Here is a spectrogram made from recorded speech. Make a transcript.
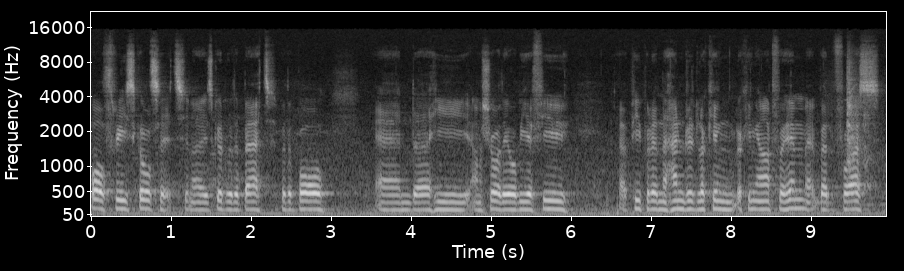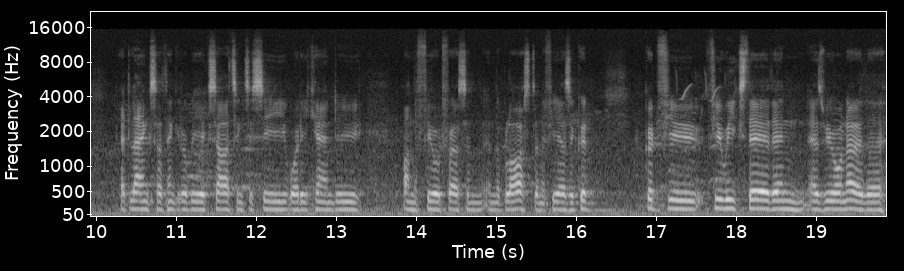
all three skill sets. You know, he's good with a bat, with a ball, and uh, he. I'm sure there will be a few uh, people in the hundred looking looking out for him. But for us at Lancs, I think it'll be exciting to see what he can do on the field for us in, in the blast. And if he has a good good few few weeks there, then as we all know, the,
